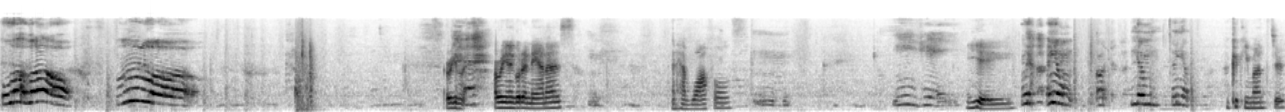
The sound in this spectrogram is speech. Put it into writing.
Whoa, whoa. Whoa. Are we gonna Are we gonna go to Nana's and have waffles? Yay. Yay! Yum. Yum. Yum. A cookie monster.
